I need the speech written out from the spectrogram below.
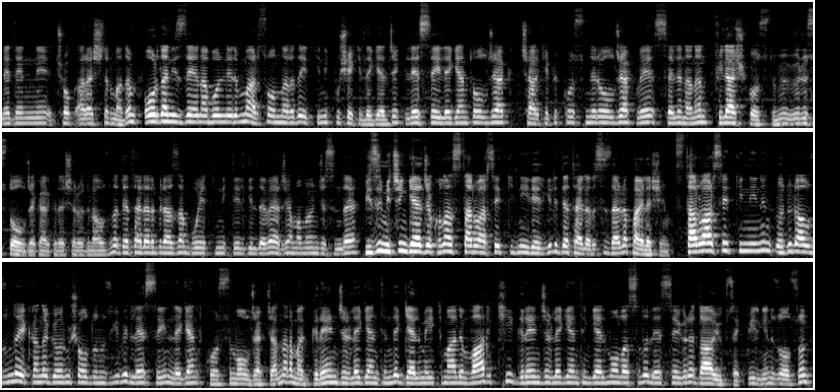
Nedenini çok araştırmadım. Oradan izleyen abonelerim varsa onlara da etkinlik bu şekilde gelecek. Leslie Legend olacak. Çarkepik kostümleri olacak ve Selena'nın Flash kostümü virüs de olacak arkadaşlar ödül havuzunda. Detayları birazdan bu etkinlikle ilgili de vereceğim ama öncesinde bizim için gelecek olan Star Wars etkinliği ile ilgili detayları sizlerle paylaşayım. Star Wars etkinliğinin ödül havuzunda ekranda görmüş olduğunuz gibi Leslie'in Legend kostümü olacak canlar ama Granger Legend'in de gelme ihtimali var ki Granger Legend'in gelme olasılığı Leslie'ye göre daha yüksek. Bilginiz olsun.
